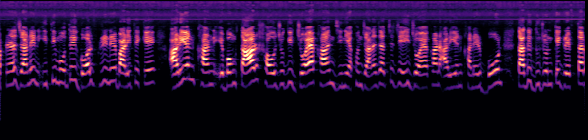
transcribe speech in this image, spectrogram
আপনারা জানেন, ইতিমধ্যেই গল্ফ গ্রিনের বাড়ি থেকে আরিয়ান খান এবং তার সহযোগী জয়া খান, যিনি এখন জানা যাচ্ছে যে এই জয়া খান আরিয়ান খানের বোন, তাদের দুজনকে গ্রেফতার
